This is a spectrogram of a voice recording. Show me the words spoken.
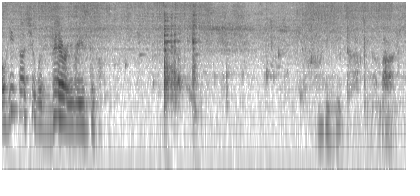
Oh, he thought you were very reasonable. What are you talking about?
